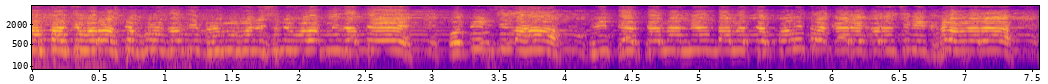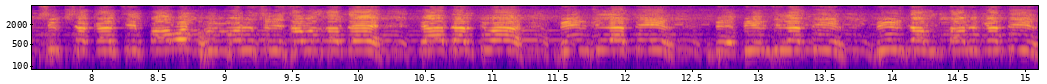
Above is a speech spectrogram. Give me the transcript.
विद्यावंतांची व राष्ट्र पुरुषाची भूमी मनुष्यनी ओळखली जाते. व बीड जिल्हा हा विद्यार्थ्यांना ज्ञानदानाचे पवित्र कार्य करून श्री घडवणाऱ्या शिक्षकांची पावन भूमी मनुष्यनी समजली जाते. त्या धर्तीवर बीड जिल्ह्यातील बीड जिल्ह्यातील बीड तालुक्यातील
